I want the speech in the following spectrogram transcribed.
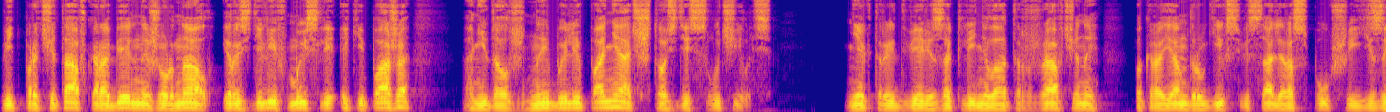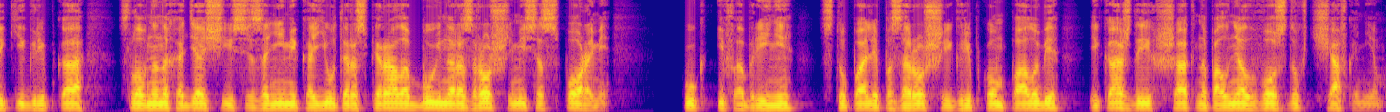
ведь, прочитав корабельный журнал и разделив мысли экипажа, Они должны были понять, что здесь случилось. Некоторые двери заклинило от ржавчины, по краям других свисали распухшие языки грибка, словно находящиеся за ними каюты распирала буйно разросшимися спорами. Кук и Фабрини ступали по заросшей грибком палубе, и каждый их шаг наполнял воздух чавканьем.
